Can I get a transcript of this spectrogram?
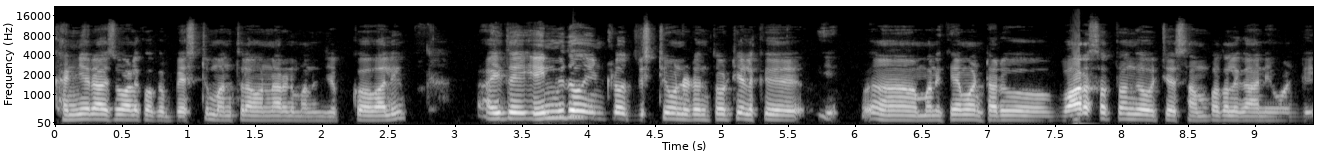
కన్యరాశి వాళ్ళకి ఒక బెస్ట్ మంత్లో ఉన్నారని మనం చెప్పుకోవాలి. అయితే ఎనిమిదో ఇంట్లో దృష్టి ఉండటంతో వీళ్ళకి మనకేమంటారు వారసత్వంగా వచ్చే సంపదలు కానివ్వండి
